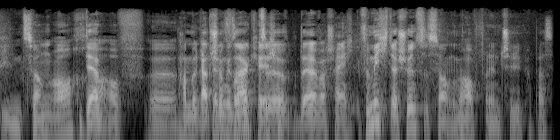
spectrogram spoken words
Wie ein Song auch Der- auf äh, haben wir gerade schon gesagt, äh, der wahrscheinlich für mich der schönste Song überhaupt von den Chili Peppers.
